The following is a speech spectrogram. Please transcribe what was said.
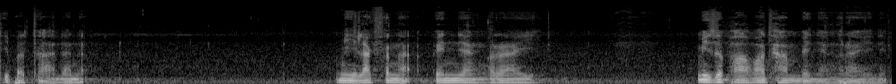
ติปัฏฐานนั้นมีลักษณะเป็นอย่างไร มีสภาวะธรรมเป็นอย่างไรเนี่ย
